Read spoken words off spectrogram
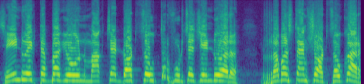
चेंडू एक टप्पा घेऊन मागच्या डॉटचं उत्तर पुढच्या चेंडूवर. रबर स्टॅम्प शॉट चौकार.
